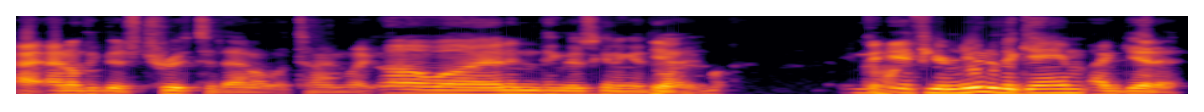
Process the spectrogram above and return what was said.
I, I don't think there's truth to that all the time. Like, oh well, I didn't think there's going to get Yeah. delayed. If you're new to the game, I get it.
